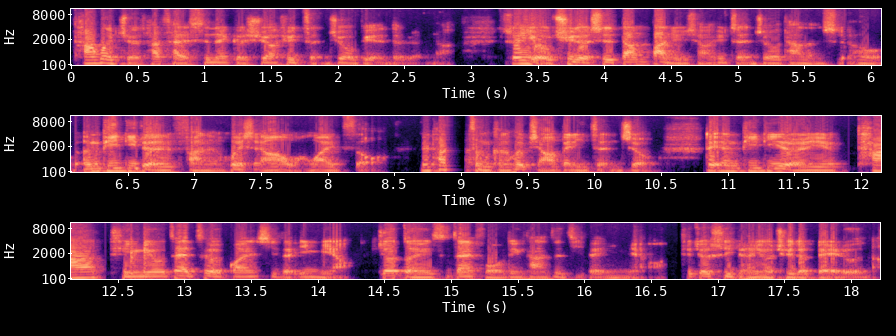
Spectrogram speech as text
他会觉得他才是那个需要去拯救别人的人啊。所以有趣的是，当伴侣想要去拯救他的时候，NPD 的人反而会想要往外走。因为他怎么可能会想要被你拯救？对 NPD 的人也，他停留在这个关系的一秒，就等于是在否定他自己的一秒这就是一个很有趣的悖论啊！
